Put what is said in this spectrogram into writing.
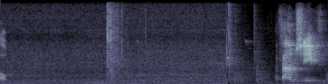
Oh, I found sheep.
